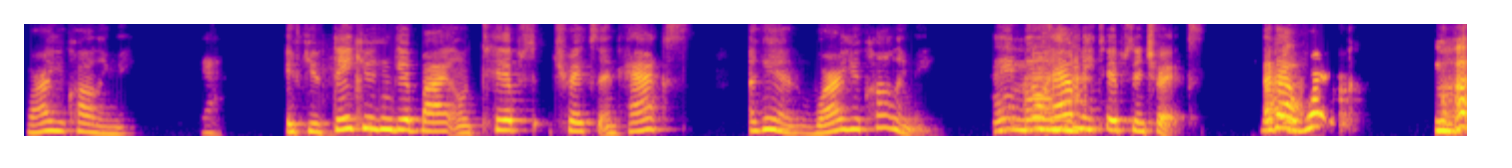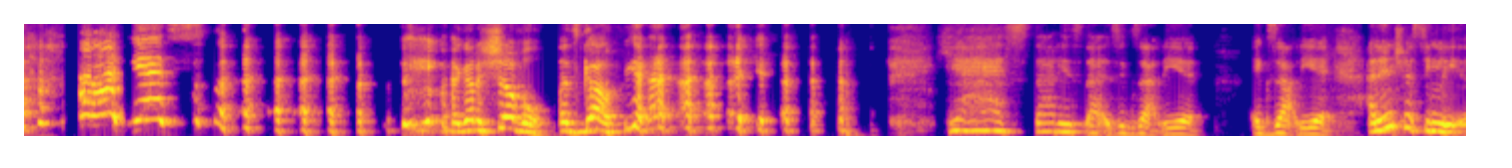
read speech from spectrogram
why are you calling me? Yeah. If you think you can get by on tips, tricks, and hacks, again, why are you calling me? Amen. I don't have any tips and tricks. I got work. yes. I got a shovel. Let's go. Yeah. yes, that is that is exactly it. Exactly it. And interestingly,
